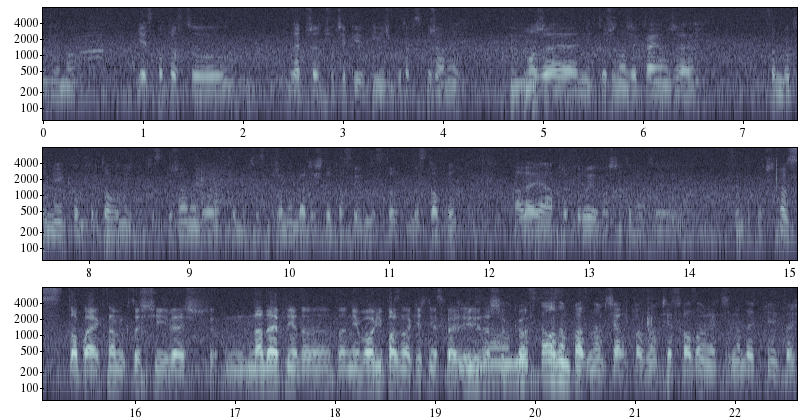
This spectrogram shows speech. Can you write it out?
mówię, no, jest po prostu lepsze czucie piłki niż w butach skórzanych. Może niektórzy narzekają, że są buty mniej komfortowe niż buty skórzane, bo te buty skórzane bardziej się dopasują do, sto, do stopy, ale ja preferuję właśnie te buty syntetyczne. A stopa, jak tam ktoś Ci, wiesz, nadepnie, to, to nie boli? Paznokieć nie schodzi za szybko? No, schodzą paznokcie, ale paznokcie schodzą, jak Ci nadepnie ktoś,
